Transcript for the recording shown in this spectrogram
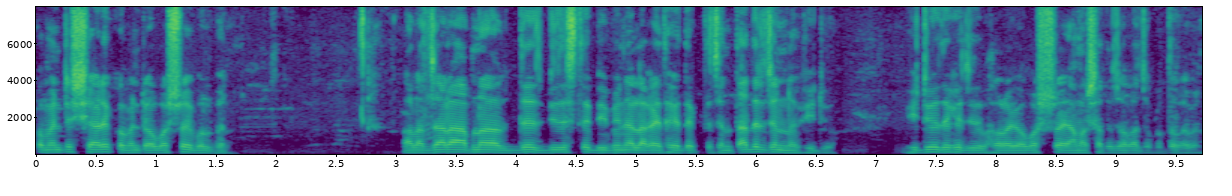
কমেন্টে শেয়ারে কমেন্টে অবশ্যই বলবেন। আর যারা আপনারা দেশ বিদেশ থেকে বিভিন্ন এলাকায় থেকে দেখতেছেন, তাদের জন্য ভিডিও ভিডিও দেখে যদি ভালো লাগে অবশ্যই আমার সাথে যোগাযোগ করতে পারবেন।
